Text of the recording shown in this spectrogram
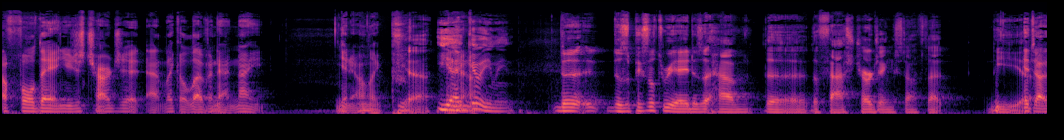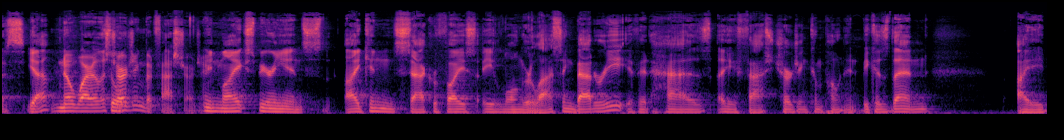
a full day and you just charge it at like 11 at night. You know, like pff, Yeah. yeah i get what you mean The, does the Pixel 3a, does it have the, the fast charging stuff that the. uh, It does. Yeah. No wireless So- charging, but fast charging. In my experience, I can sacrifice a longer lasting battery if it has a fast charging component because then I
